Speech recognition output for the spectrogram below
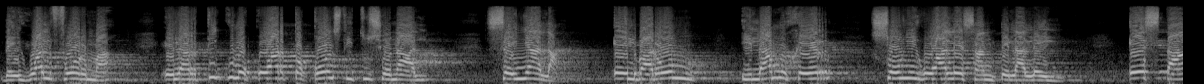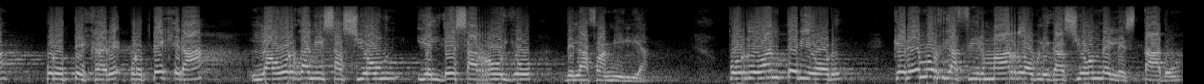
De igual forma, el artículo cuarto constitucional señala el varón y la mujer son iguales ante la ley. Esta protegerá, la organización y el desarrollo de la familia. Por lo anterior, queremos reafirmar la obligación del Estado,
